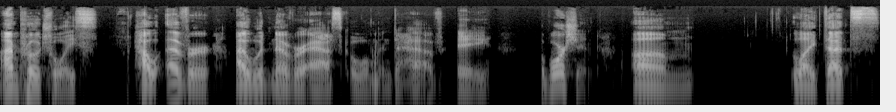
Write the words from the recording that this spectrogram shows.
I'm pro choice. However, I would never ask a woman to have a abortion. Um, like that's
